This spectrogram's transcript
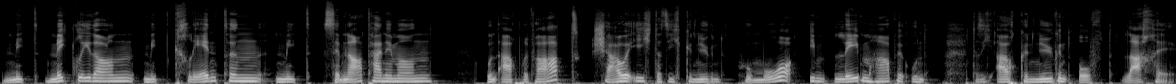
mit Mitgliedern, mit Klienten, mit Seminarteilnehmern und auch privat schaue ich, dass ich genügend Humor im Leben habe und dass ich auch genügend oft lache.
